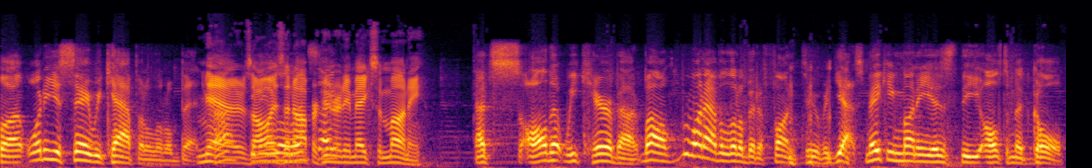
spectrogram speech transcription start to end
but what do you say we cap it a little bit? Yeah, huh? there's Give always an insight? opportunity to make some money. That's all that we care about. Well, we want to have a little bit of fun too, but yes, making money is the ultimate goal.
